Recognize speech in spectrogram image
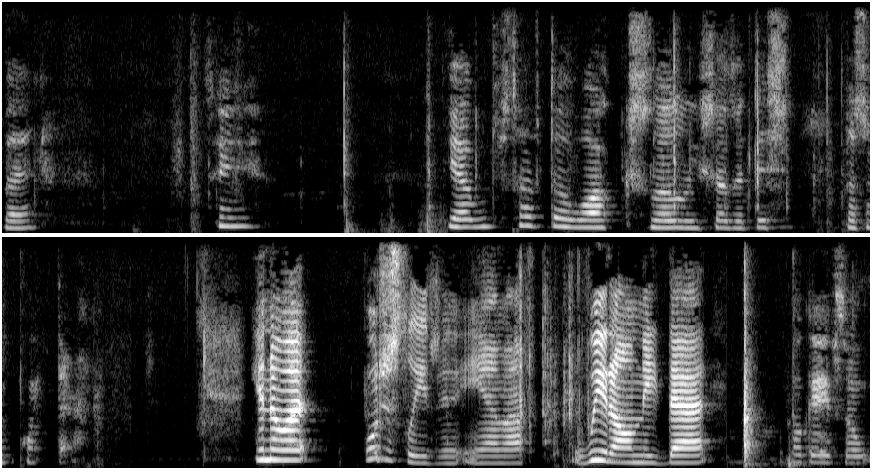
But, see. Yeah, we'll just have to walk slowly so that this doesn't point there. You know what? We'll just leave the EMF. We don't need that. Okay, so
